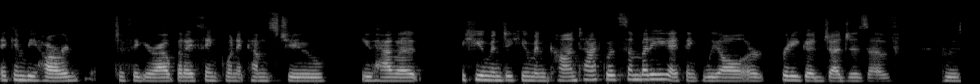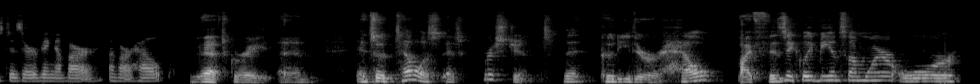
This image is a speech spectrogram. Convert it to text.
it can be hard to figure out but i think when it comes to you have a human to human contact with somebody i think we all are pretty good judges of who's deserving of our of our help. That's great. And and so tell us as Christians that could either help by physically being somewhere or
